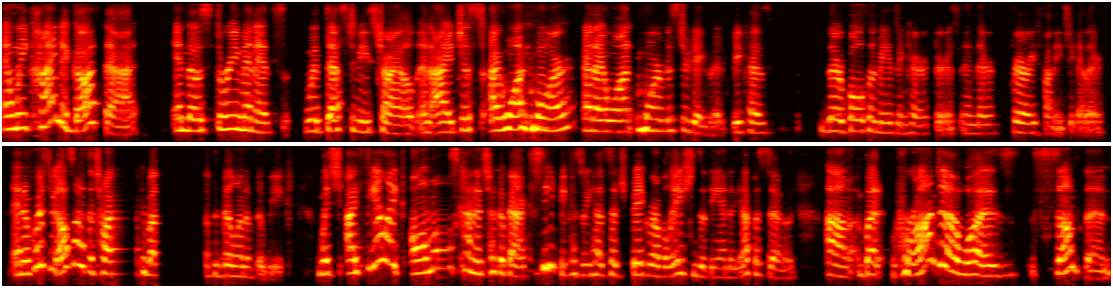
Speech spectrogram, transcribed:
And we kind of got that in those three minutes with Destiny's Child. And I just, I want more and I want more Mr. David because they're both amazing characters and they're very funny together. And of course, we also have to talk about the villain of the week, which I feel like almost kind of took a back seat because we had such big revelations at the end of the episode. Um, but Rhonda was something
